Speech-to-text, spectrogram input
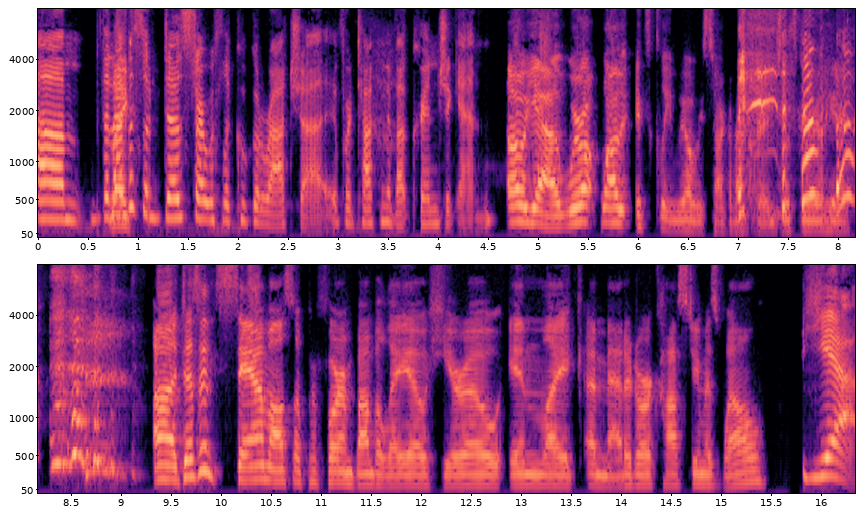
Um, the Like- episode does start with La Cucaracha. If we're talking about cringe again, Oh yeah, we're well. It's Glee. We always talk about cringe. Let's be real here. Uh, doesn't Sam also perform Bamboleo Hero in like a matador costume as well? yeah.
